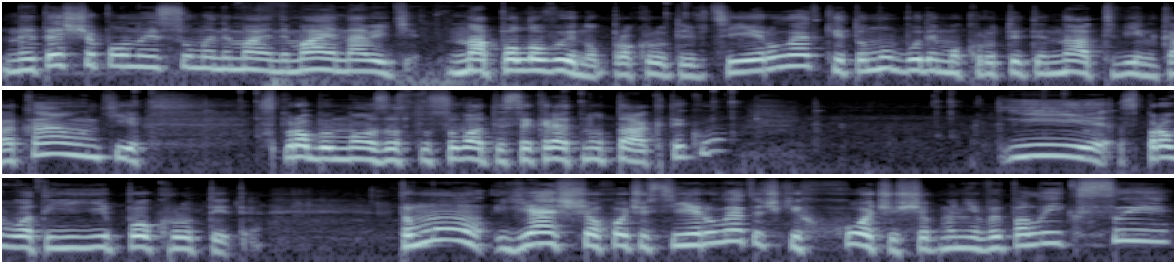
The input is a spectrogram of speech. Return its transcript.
Не те, що повної суми немає, немає навіть наполовину прокрутив цієї рулетки, тому будемо крутити на твінк аккаунті. Спробуємо застосувати секретну тактику і спробувати її покрутити. Тому я що хочу з цієї рулеточки, хочу, щоб мені випали ікси.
